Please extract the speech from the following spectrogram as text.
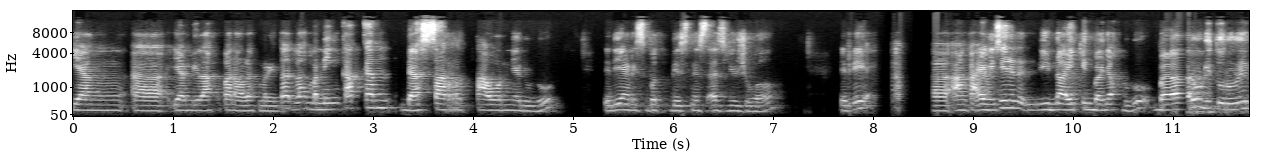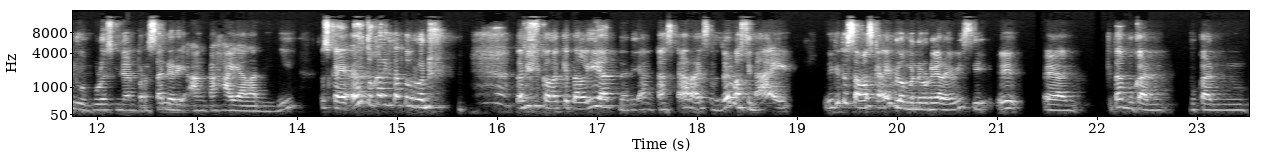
yang uh, yang dilakukan oleh pemerintah adalah meningkatkan dasar tahunnya dulu. Jadi yang disebut business as usual. Jadi uh, angka emisi ini dinaikin banyak dulu, baru diturunin 29% dari angka hayalan ini. Terus kayak, eh tuh kan kita turun. Tapi kalau kita lihat dari angka sekarang sebenarnya masih naik. Jadi kita sama sekali belum menurunkan emisi. Jadi ya, kita bukan bukan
